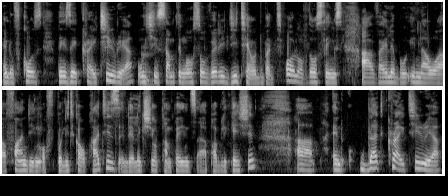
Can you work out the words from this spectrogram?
And of course, there's a criteria, which mm. is something also very detailed, but all of those things are available in our funding of political parties and election campaigns uh, publication. Uh, and that criteria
